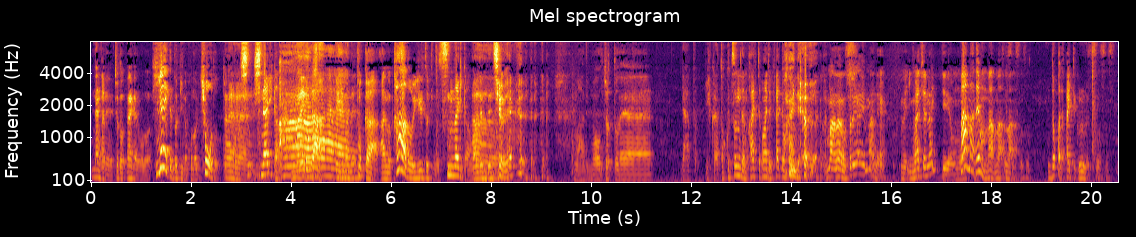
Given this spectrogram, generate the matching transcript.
なんかね、ちょっとなんかこの、開いた時のこの強度っていうか、このししなり感。あー。とか、とか、あの、カードを入れる時のすんなり感は全然違うね。まあでも、ちょっとね、やっぱ、いくら得積んでも帰ってこない時帰ってこないんだよ。まあでもそれが今ね今じゃないって思う。まあまあ、でもまあまあまあ。どっかで帰ってくる。そうそうそう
